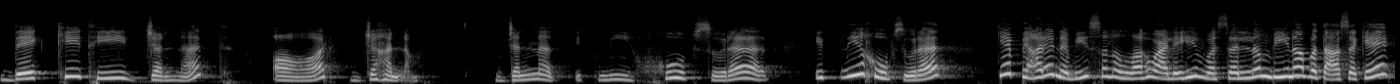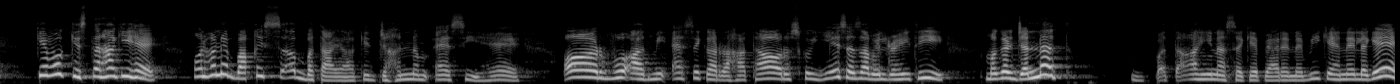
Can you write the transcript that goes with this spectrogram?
دیکھی تھی جنت اور جہنم۔ جنت اتنی خوبصورت اتنی خوبصورت کہ پیارے نبی صلی اللہ علیہ وسلم بھی نہ بتا سکے کہ وہ کس طرح کی ہے۔ انہوں نے باقی سب بتایا کہ جہنم ایسی ہے اور وہ آدمی ایسے کر رہا تھا اور اس کو یہ سزا مل رہی تھی، مگر جنت بتا ہی نہ سکے پیارے نبی، کہنے لگے،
